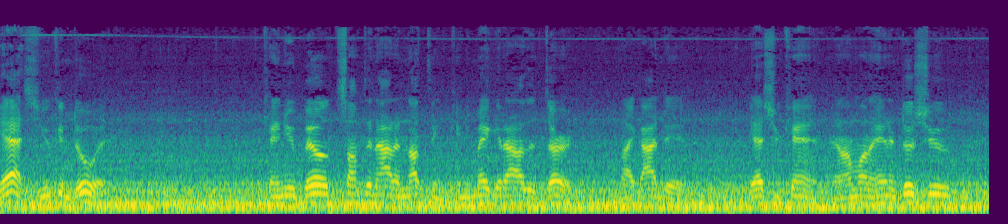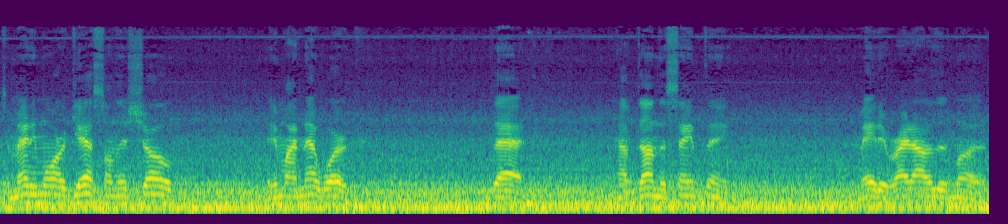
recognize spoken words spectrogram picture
Yes, you can do it. Can you build something out of nothing? Can you make it out of the dirt like I did? Yes, you can. And I'm going to introduce you to many more guests on this show in my network that have done the same thing. Made it right out of the mud.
